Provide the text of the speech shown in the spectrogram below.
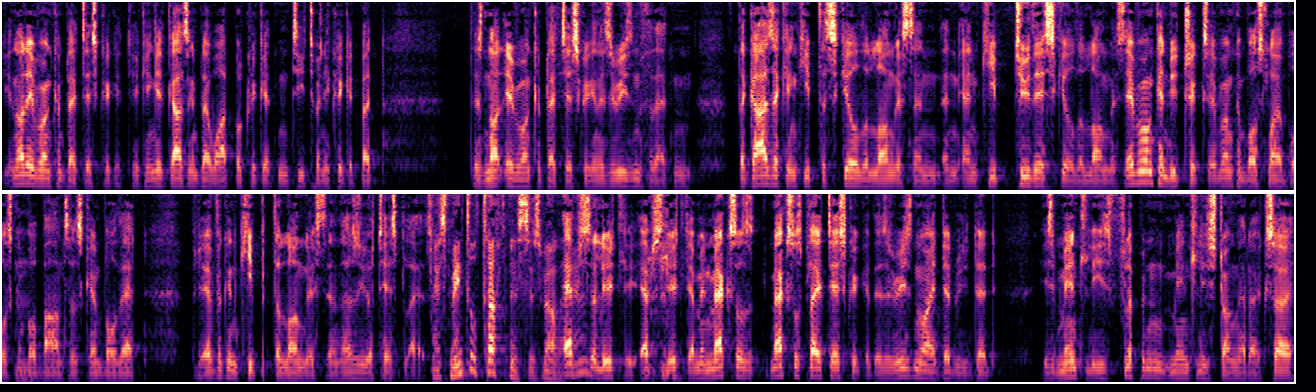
not everyone can play Test cricket. You can get guys who can play white ball cricket and T20 cricket, but there's not everyone can play Test cricket. And there's a reason for that. And the guys that can keep the skill the longest and, and, and keep to their skill the longest. Everyone can do tricks. Everyone can bowl slow balls, can bowl bouncers, can bowl that. But whoever can keep it the longest, and those are your Test players. It's mental toughness as well. eh? Absolutely, absolutely. I mean, Maxwell's Maxwell's played Test cricket. There's a reason why he did what he did. He's mentally, he's flipping mentally strong. That oak. So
